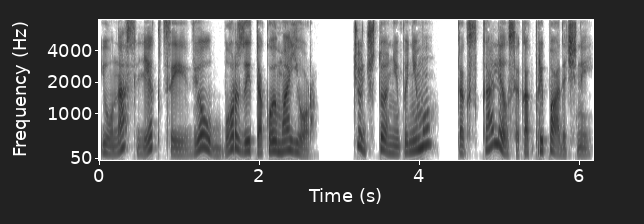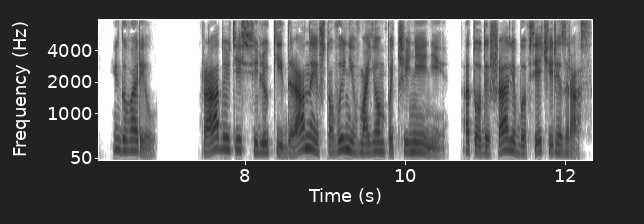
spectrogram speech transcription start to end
И у нас лекции вел борзый такой майор. Чуть что не по нему, так скалился, как припадочный, и говорил. «Радуйтесь, селюки драные, что вы не в моем подчинении, а то дышали бы все через раз».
